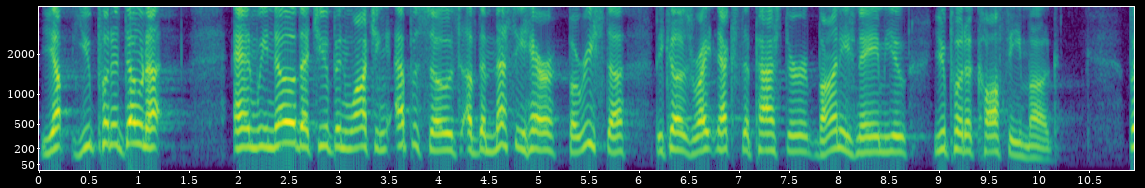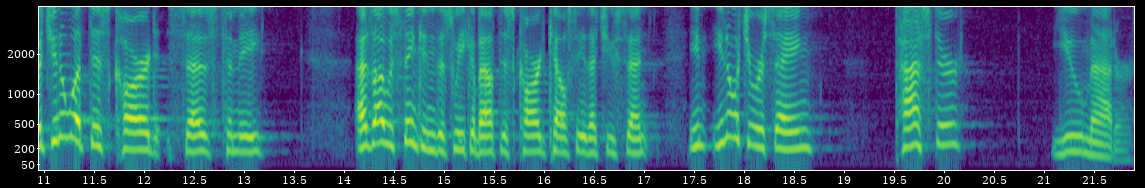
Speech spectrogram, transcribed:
yep, you put a donut. And we know that you've been watching episodes of the Messy Hair Barista because right next to Pastor Bonnie's name, you, you put a coffee mug. But you know what this card says to me? As I was thinking this week about this card, Kelsey, that you sent, you, you know what you were saying? Pastor, you matter.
